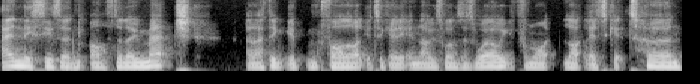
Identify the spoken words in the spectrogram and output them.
And this is an afternoon match. And I think you're far likely to get it in those ones as well, from like, likely to get turn.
